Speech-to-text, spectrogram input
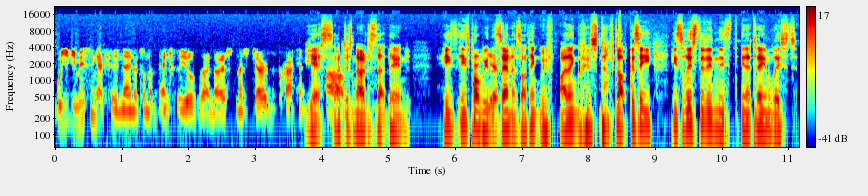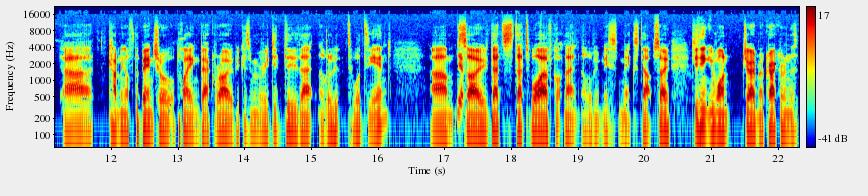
Well, you- you're missing actually a name that's on the bench for the Eels that I noticed, and that's Jared McCracken. Yes, I just Um, noticed that then. He's he's probably in the centres. I think we've I think we've stuffed up because he, he's listed in this in a team list uh, coming off the bench or playing back row because remember he did do that a little bit towards the end. Um, Yep. So that's that's why I've got that a little bit mis- mixed up. So do you think you want Jared McCracken in the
